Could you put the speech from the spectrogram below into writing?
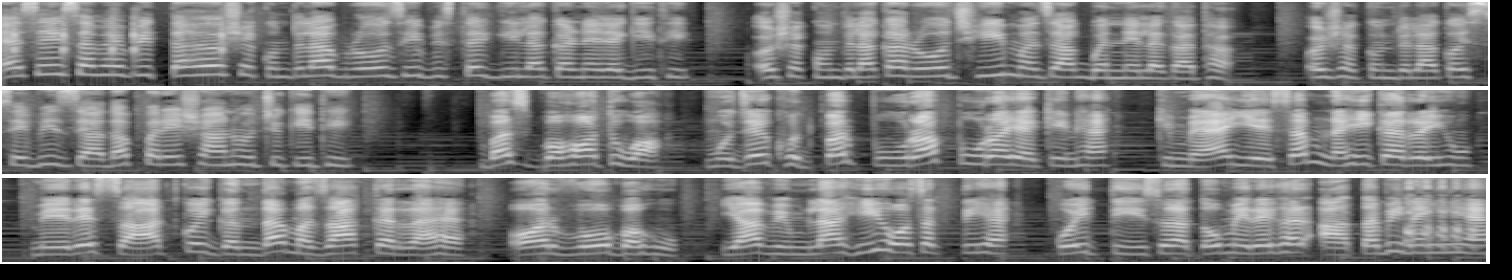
ऐसे ही समय बीतता है और शकुंतला अब रोज ही बिस्तर गीला करने लगी थी और शकुंतला का रोज ही मज़ाक बनने लगा था और शकुंतला को इससे भी ज़्यादा परेशान हो चुकी थी। बस बहुत हुआ। मुझे खुद पर पूरा पूरा यकीन है कि मैं ये सब नहीं कर रही हूँ। मेरे साथ कोई गंदा मज़ाक कर रहा है और वो बहू या विमला ही हो सकती है। कोई तीसरा तो मेरे घर आता भी नहीं है।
